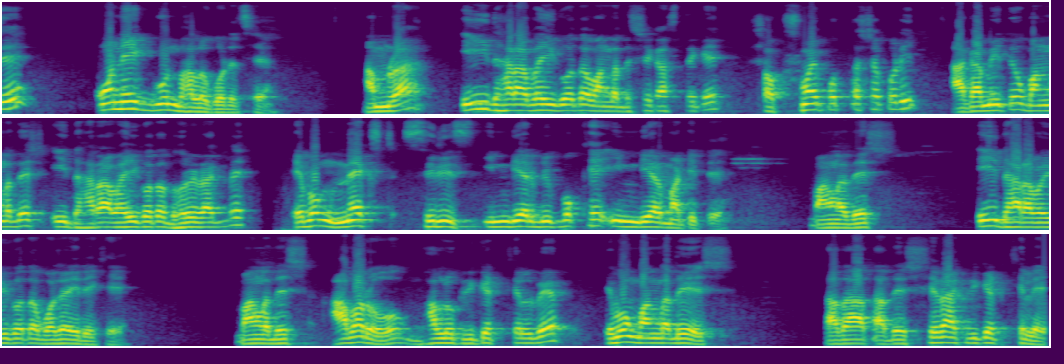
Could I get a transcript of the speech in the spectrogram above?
চেয়ে অনেক গুণ ভালো করেছে। আমরা এই ধারাবাহিকতা বাংলাদেশের কাছ থেকে সবসময় প্রত্যাশা করি, আগামীতেও বাংলাদেশ এই ধারাবাহিকতা ধরে রাখবে এবং নেক্সট সিরিজ ইন্ডিয়ার বিপক্ষে ইন্ডিয়ার মাটিতে বাংলাদেশ এই ধারাবাহিকতা বজায় রেখে বাংলাদেশ আবারও ভালো ক্রিকেট খেলবে এবং বাংলাদেশ তারা তাদের সেরা ক্রিকেট খেলে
